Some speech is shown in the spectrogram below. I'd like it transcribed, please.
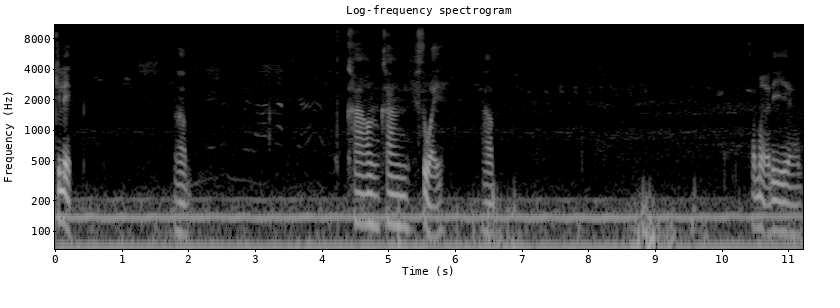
ขี้เหล็กนะครับ ข้าวค่อนข้างสวยนะครับ เสมอดีครับ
